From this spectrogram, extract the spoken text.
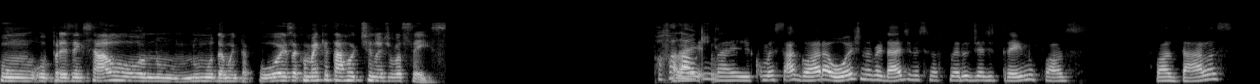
com o presencial ou não, não muda muita coisa? Como é que tá a rotina de vocês? Pode falar vai, alguém. vai começar agora, hoje, na verdade, vai ser nosso primeiro dia de treino pós, pós Dallas.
